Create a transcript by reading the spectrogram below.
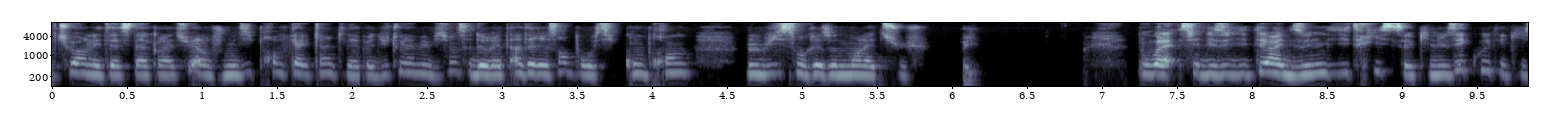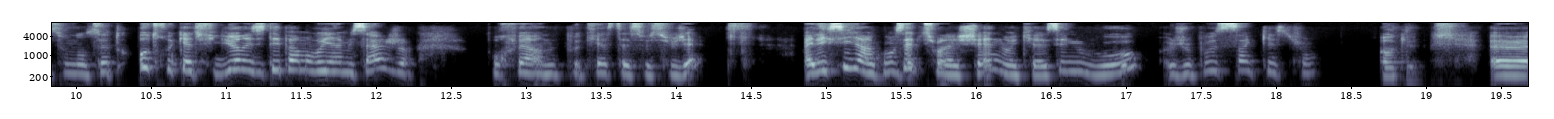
tu vois, on était assez d'accord là-dessus. Alors, je me dis, prendre quelqu'un qui n'a pas du tout la même vision, ça devrait être intéressant pour aussi comprendre, lui, son raisonnement là-dessus. Donc voilà, s'il y a des auditeurs et des auditrices qui nous écoutent et qui sont dans cet autre cas de figure, n'hésitez pas à m'envoyer un message pour faire un autre podcast à ce sujet. Alexis, il y a un concept sur la chaîne qui est assez nouveau. Je pose cinq questions. Ok. Euh,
